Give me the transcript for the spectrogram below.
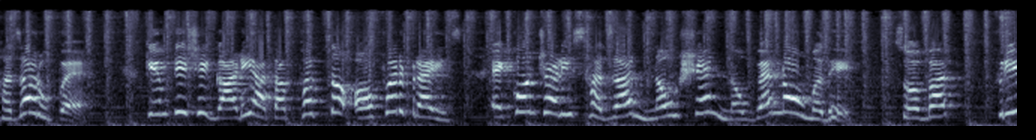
हजार रुपये. किमतीची गाडी आता फक्त ऑफर प्राइस एकोणचाळीस हजार नऊशे नव्याण्णवमध्ये. सोबत फ्री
